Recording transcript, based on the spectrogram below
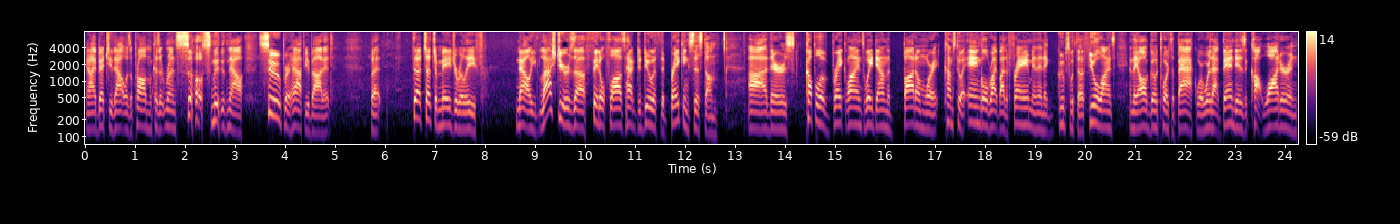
And I bet you that was a problem because it runs so smooth now. Super happy about it. But that's such a major relief. Now, last year's uh, fatal flaws had to do with the braking system. Uh, there's a couple of brake lines way down the bottom where it comes to an angle right by the frame and then it groups with the fuel lines and they all go towards the back where where that bend is it caught water and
